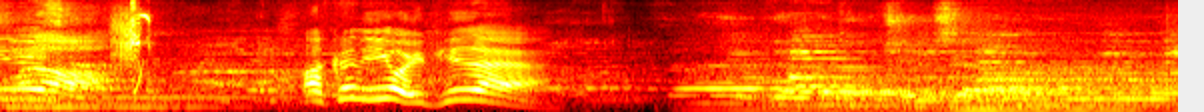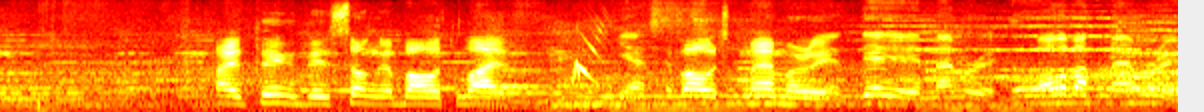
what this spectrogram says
一啊！啊，跟你有一拼哎！ I think this song about life, Yes. about memory. Yeah, yeah, memory. All about memory.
